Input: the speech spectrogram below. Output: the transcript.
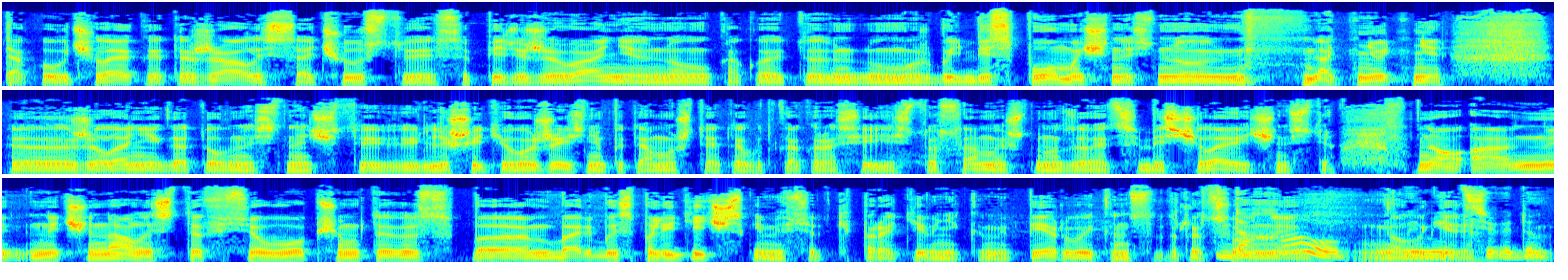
такого человека – это жалость, сочувствие, сопереживание, ну, какое-то, ну, может быть, быть, беспомощность, но отнюдь не э, желание и готовность, значит, лишить его жизни, потому что это вот как раз и есть то самое, что называется бесчеловечностью. Но а начиналось-то все, в общем-то, с э, борьбы с политическими все-таки противниками. Первые концентрационные Дахау, лагеря. Вы имеете в виду?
